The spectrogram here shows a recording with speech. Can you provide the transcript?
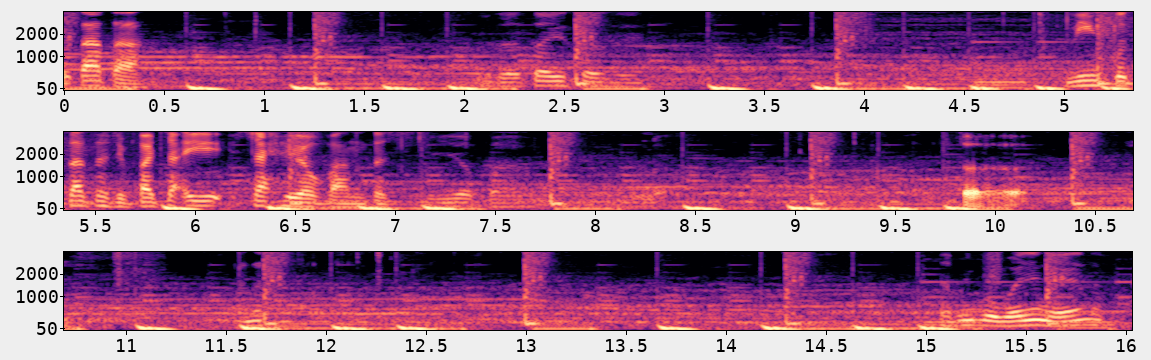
Kutata. ternyata iso sih. Ini kutata dipacai Syekh ya pantas. iya paham enak. Tapi bobanya nggak enak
